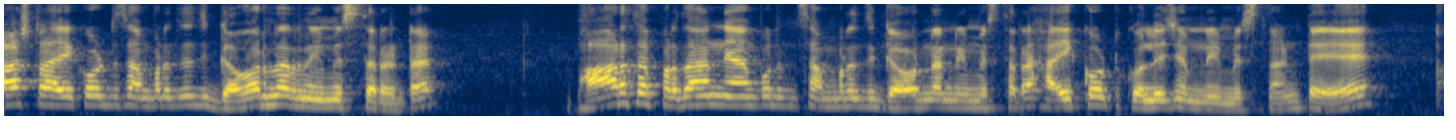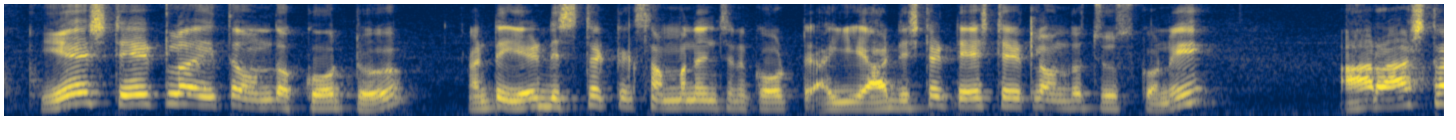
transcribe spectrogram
రాష్ట్ర హైకోర్టుని సంప్రదించి గవర్నర్ నియమిస్తారట. భారత ప్రధాన న్యాయమూర్తిని సంప్రదించి గవర్నర్ నియమిస్తారా? హైకోర్టు కొలీజియం నియమిస్తా. అంటే ఏ స్టేట్లో అయితే ఉందో కోర్టు అంటే ఏ డిస్ట్రిక్ట్కి సంబంధించిన కోర్టు ఆ డిస్ట్రిక్ట్ ఏ స్టేట్లో ఉందో చూసుకొని ఆ రాష్ట్ర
